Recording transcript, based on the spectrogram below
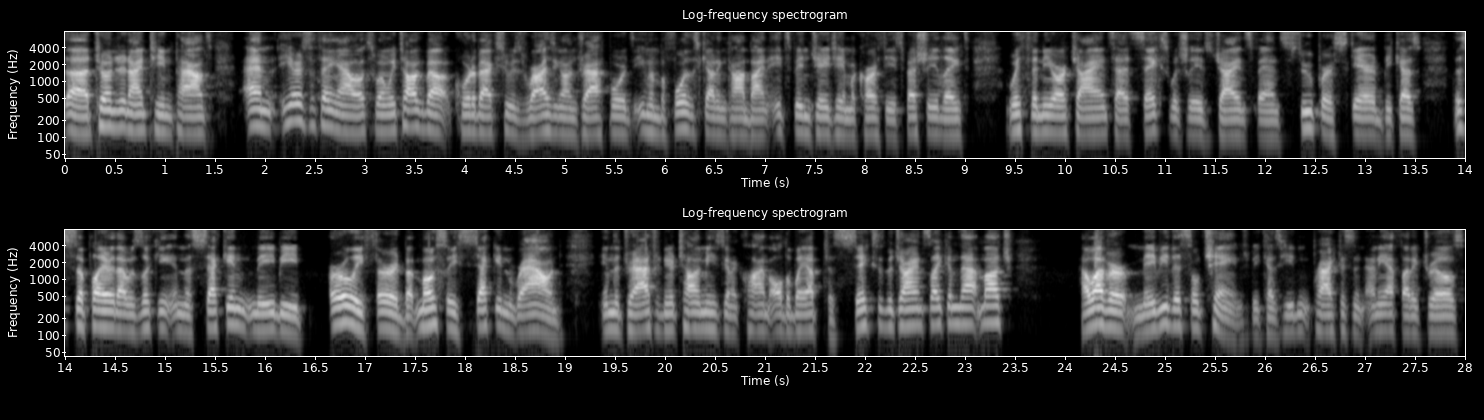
uh, 219 pounds. And here's the thing, Alex, when we talk about quarterbacks who is rising on draft boards even before the scouting combine, it's been JJ McCarthy, especially linked with the New York Giants at six, which leaves Giants fans super scared because this is a player that was looking in the second, maybe early third, but mostly second round in the draft. And you're telling me he's going to climb all the way up to six if the Giants like him that much. However, maybe this will change because he didn't practice in any athletic drills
